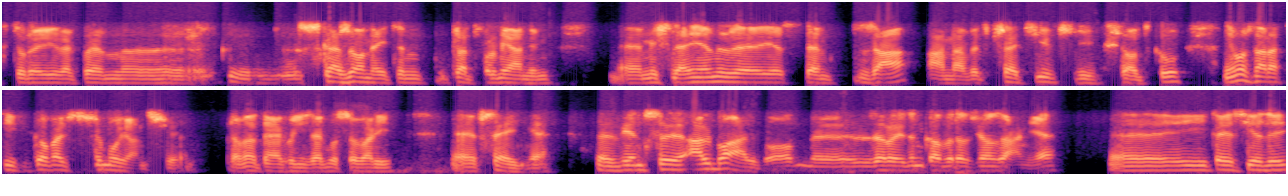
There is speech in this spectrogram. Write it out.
której, tak powiem, e, skażonej tym platformianym e, myśleniem, że jestem za, a nawet przeciw, czyli w środku. Nie można ratyfikować wstrzymując się, prawda, tak jak oni zagłosowali w Sejmie. Więc albo, albo zero-jedynkowe rozwiązanie i to jest jedy,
